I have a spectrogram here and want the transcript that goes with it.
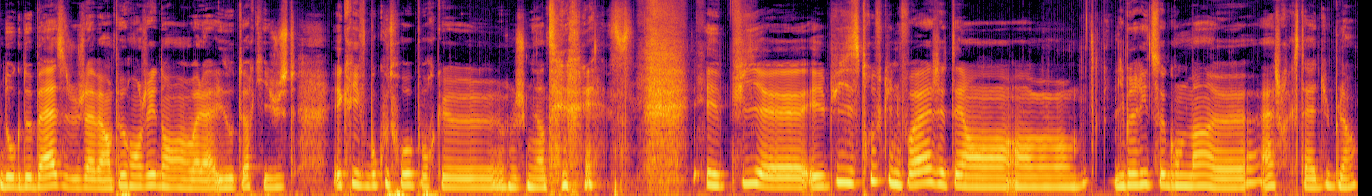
Donc de base, j'avais un peu rangé dans voilà les auteurs qui juste écrivent beaucoup trop pour que je m'y intéresse. Et puis, euh, et puis il se trouve qu'une fois, j'étais en, librairie de seconde main, euh, ah, je crois que c'était à Dublin,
